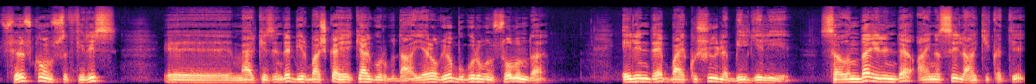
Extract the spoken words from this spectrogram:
söz konusu Firiz e, merkezinde bir başka heykel grubu daha yer alıyor. Bu grubun solunda elinde baykuşuyla bilgeliği, sağında elinde aynasıyla hakikati,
